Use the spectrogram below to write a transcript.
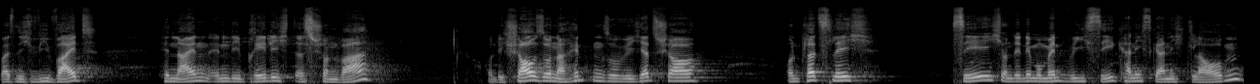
weiß nicht, wie weit hinein in die Predigt es schon war. Und ich schaue so nach hinten, so wie ich jetzt schaue. Und plötzlich sehe ich, und in dem Moment, wie ich sehe, kann ich es gar nicht glauben.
